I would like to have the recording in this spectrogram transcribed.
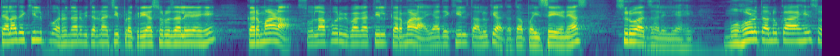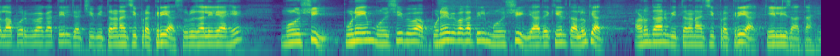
त्याला देखील अनुदान वितरणाची प्रक्रिया सुरू झालेली आहे. करमाळा सोलापूर विभागातील करमाळा या देखील तालुक्यात आता पैसे येण्यास सुरुवात झालेली आहे. मोहोळ तालुका आहे सोलापूर विभागातील ज्याची वितरणाची प्रक्रिया सुरू झालेली आहे. मुळशी पुणे मुळशी विभाग पुणे विभागातील मुळशी या देखील तालुक्यात अनुदान वितरणाची प्रक्रिया केली जात आहे.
